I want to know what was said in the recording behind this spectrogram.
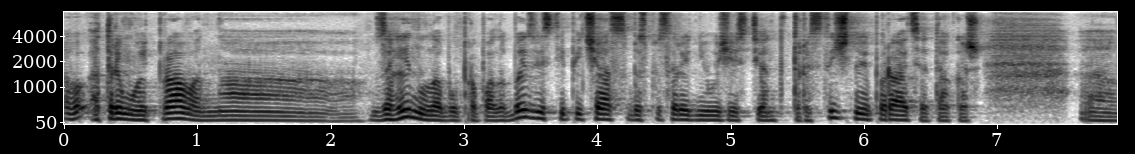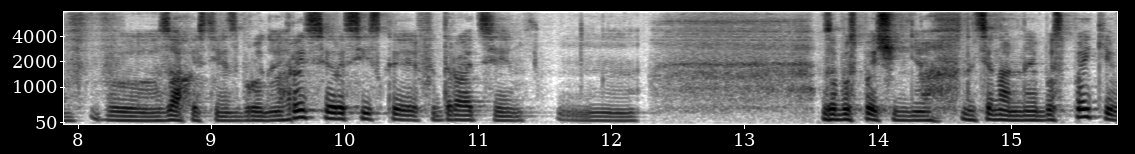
отримують право на загинули або пропали безвісті під час безпосередньої участі антитерористичної операції, а також е, в захисті від збройної агресії Російської Федерації, забезпечення національної безпеки. Е,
